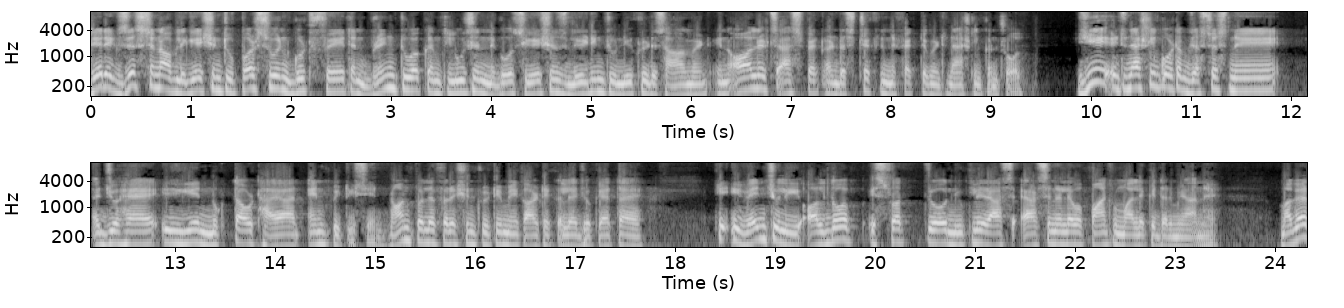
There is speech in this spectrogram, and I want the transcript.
there good an and to pursue in good faith and bring to disarmament in leading to nuclear under aspect and effective international control یہ انٹرنیشنل کورٹ آف جسٹس نے جو ہے یہ نقطہ اٹھایا این پی ٹی سے نان پولیفریشن ٹویٹی میں ایک آرٹیکل ہے جو کہتا ہے کہ ایونچولی آل اس وقت جو نیوکل آرسنل ہے وہ پانچ ممالک کے درمیان ہے مگر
